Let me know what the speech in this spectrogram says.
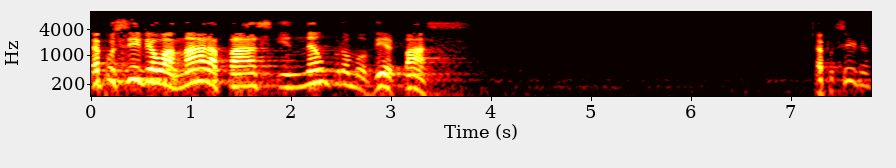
É possível amar a paz e não promover paz? É possível?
